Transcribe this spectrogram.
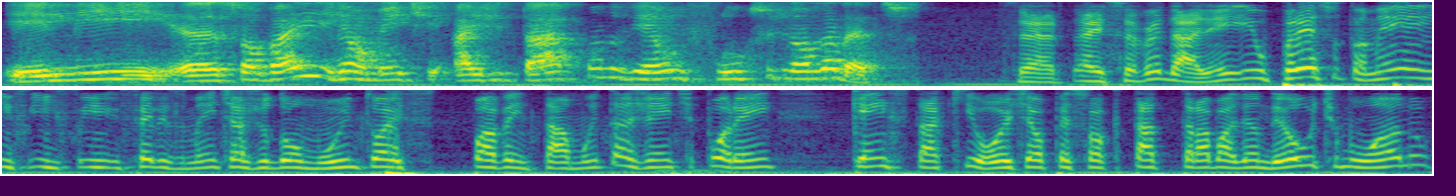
ele é, só vai realmente agitar quando vier um influxo de novos adeptos. Certo, é, isso é verdade. E, e o preço também, infelizmente, ajudou muito a espaventar muita gente, porém, quem está aqui hoje é o pessoal que está trabalhando. Eu, último ano,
